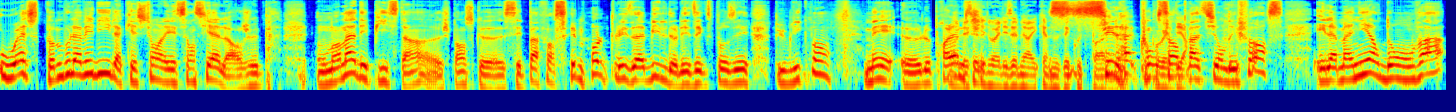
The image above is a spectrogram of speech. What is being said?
Où est-ce, comme vous l'avez dit, la question elle est essentielle. Alors, je on en a des pistes. Hein. Je pense que c'est pas forcément le plus habile de les exposer publiquement, mais euh, le problème, c'est les Chinois et les Américains nous écoutent pas. C'est la concentration des forces et la manière dont on va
